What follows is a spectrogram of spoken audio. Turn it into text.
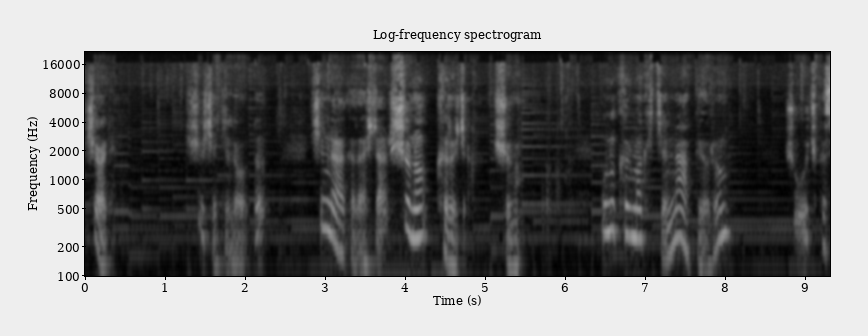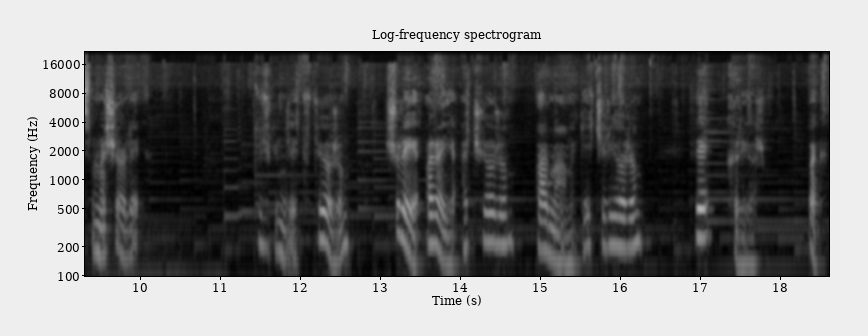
Şöyle. Şu şekilde oldu. Şimdi arkadaşlar şunu kıracağım. Şunu. Bunu kırmak için ne yapıyorum? Şu uç kısmına şöyle düzgünce tutuyorum. Şurayı arayı açıyorum. Parmağımı geçiriyorum ve kırıyorum. Bakın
